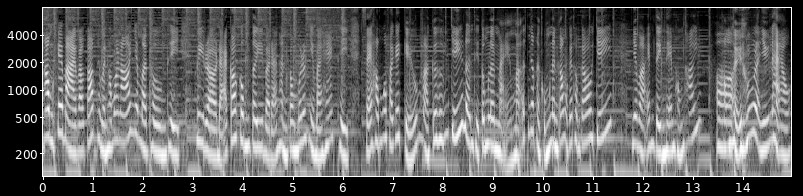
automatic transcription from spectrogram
Không, cái bài vào top thì mình không có nói, nhưng mà thường thì khi đã có công ty và đã thành công với rất nhiều bài hát thì sẽ không có phải cái kiểu mà cứ hứng chí lên thì tung lên mạng, mà ít nhất là cũng nên có một cái thông cáo báo chí. Nhưng mà em tìm thì em không thấy ờ... không hiểu là như thế nào.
